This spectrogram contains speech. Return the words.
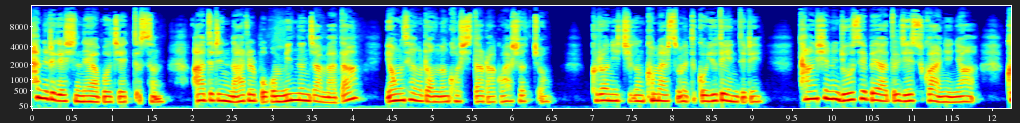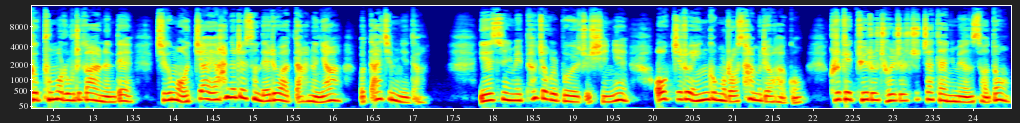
하늘에 계신 내 아버지의 뜻은 아들인 나를 보고 믿는 자마다 영생을 얻는 것이다라고 하셨죠. 그러니 지금 그 말씀을 듣고 유대인들이 당신은 요셉의 아들 예수가 아니냐. 그 부모를 우리가 아는데 지금 어찌하여 하늘에서 내려왔다 하느냐고 따집니다. 예수님이 표적을 보여주시니 억지로 임금으로 삼으려 하고 그렇게 뒤를 졸졸 쫓아다니면서도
